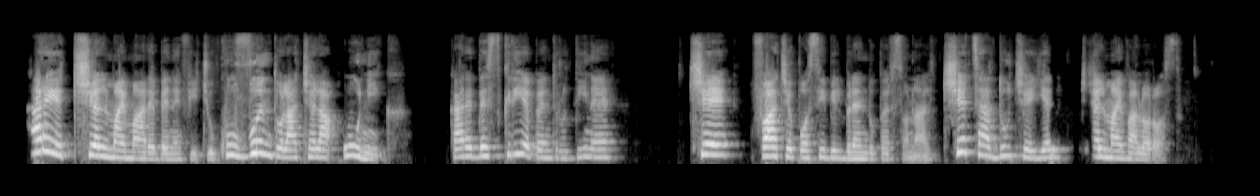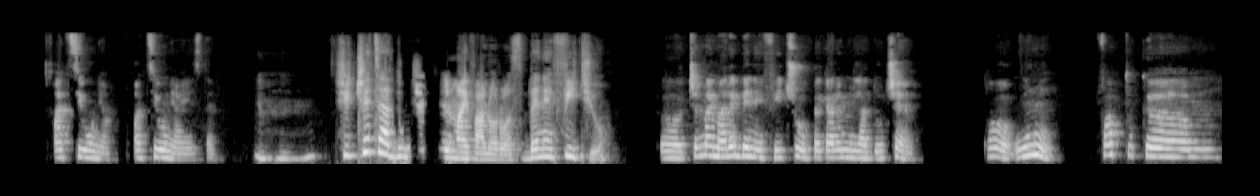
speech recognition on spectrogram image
care e cel mai mare beneficiu? Cuvântul acela unic care descrie pentru tine ce face posibil brandul personal. Ce ți aduce el cel mai valoros? Acțiunea. Acțiunea este. Mm-hmm. Și ce ți aduce cel mai valoros? Beneficiu? Uh, cel mai mare beneficiu pe care mi-l aduce? Uh, unu, faptul că um,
